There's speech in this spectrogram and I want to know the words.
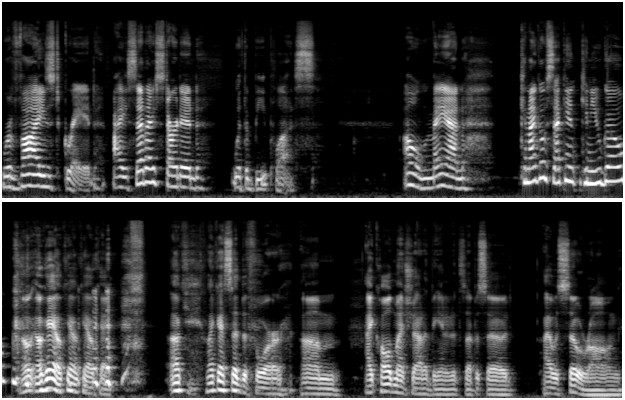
revised grade. I said I started with a B plus. Oh man, can I go second? Can you go? oh, okay, okay, okay, okay. Okay, like I said before, um, I called my shot at the beginning of this episode. I was so wrong.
